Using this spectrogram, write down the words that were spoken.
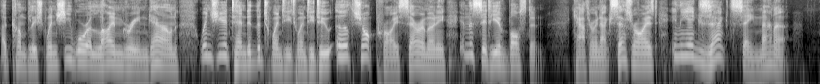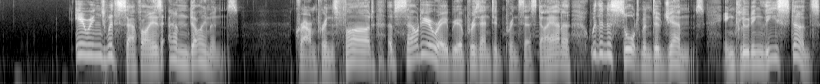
accomplished when she wore a lime green gown when she attended the 2022 Earthshot Prize ceremony in the city of Boston. Catherine accessorized in the exact same manner. Earrings with sapphires and diamonds. Crown Prince Fahd of Saudi Arabia presented Princess Diana with an assortment of gems, including these studs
